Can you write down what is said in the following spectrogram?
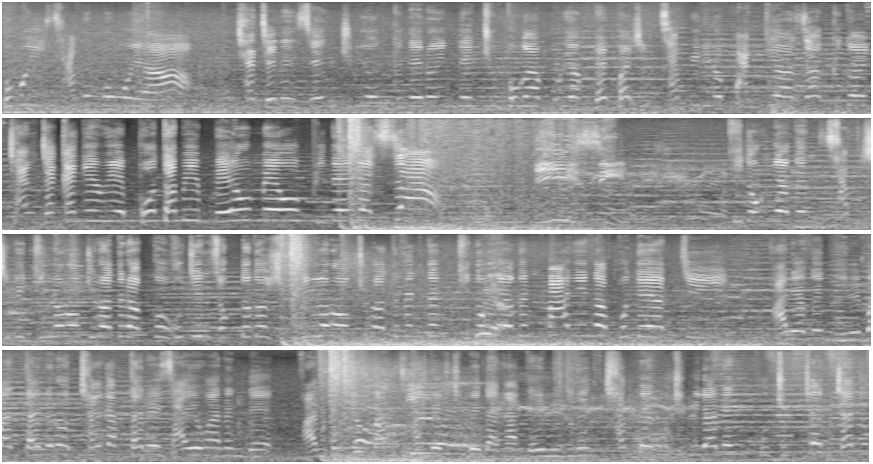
FV-4005야. 차체는 센츄리온 그대로인데 주포가 무려 183mm로 바뀌어서 그걸 장착하기 위해 포탑이 매우 매우 비대해졌어. 이지 기동력은 32킬로로 줄어들었고 후진 속도도 10킬로로 줄어드는 등 기동력은 많이 너프되었지. 화력은 일반 탄으로 철갑탄을 사용하는데 관통력만 410에다가 데미지는 1150이라는 구축전차 중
